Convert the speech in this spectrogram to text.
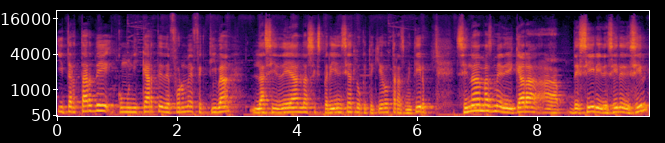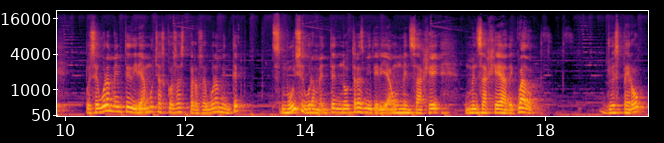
y tratar de comunicarte de forma efectiva las ideas, las experiencias, lo que te quiero transmitir. Si nada más me dedicara a decir y decir y decir, pues seguramente diría muchas cosas, pero seguramente, muy seguramente no transmitiría un mensaje, un mensaje adecuado. Yo espero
